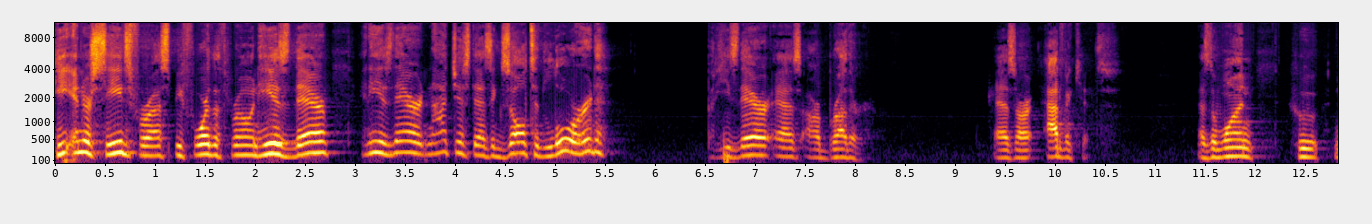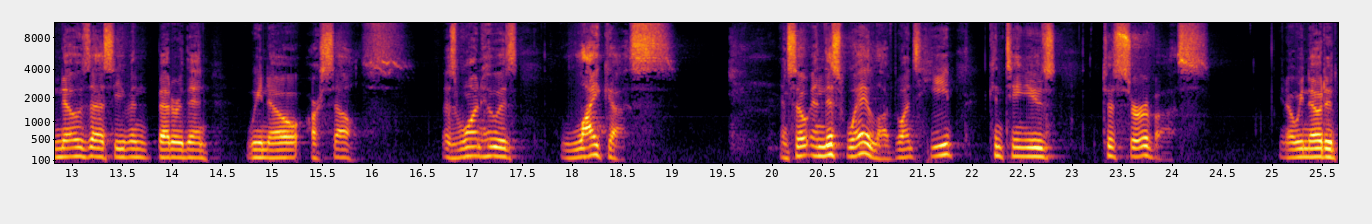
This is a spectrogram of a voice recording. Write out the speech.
He intercedes for us before the throne. He is there, and He is there not just as exalted Lord, but He's there as our brother, as our advocate, as the one who knows us even better than we know ourselves, as one who is like us. And so, in this way, loved ones, He continues to serve us. You know, we noted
